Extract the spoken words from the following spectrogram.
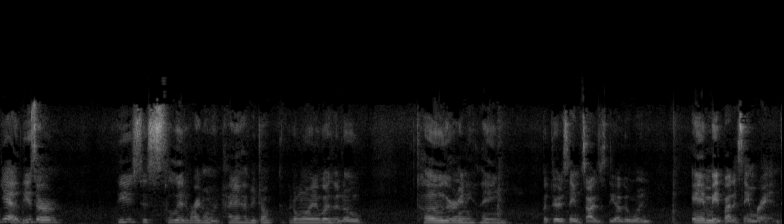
Yeah, these are these just slid right on. I didn't have to jump to put them on. It wasn't no tug or anything, but they're the same size as the other one and made by the same brand.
